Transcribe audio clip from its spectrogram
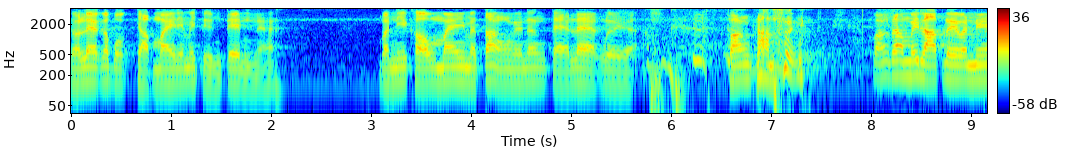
ตอนแรกก็บอกจับไม้เนี่ยไม่ตื่นเต้นนะ วันนี้เขาไม่มาตั้งเลยตั้งแต่แรกเลยอะฟังคำฟังคำไม่หลับเลยวันนี้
